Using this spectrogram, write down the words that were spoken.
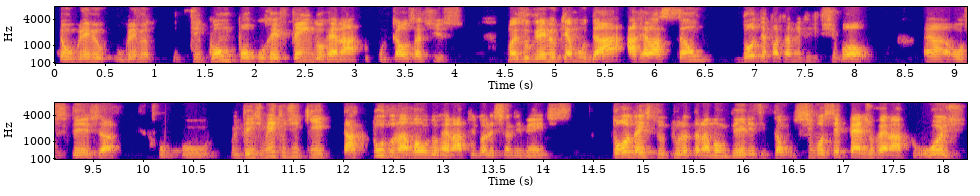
Então o Grêmio, o Grêmio ficou um pouco refém do Renato por causa disso, mas o Grêmio quer mudar a relação do departamento de futebol. É, ou seja, o, o, o entendimento de que está tudo na mão do Renato e do Alexandre Mendes, toda a estrutura está na mão deles. Então, se você perde o Renato hoje,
